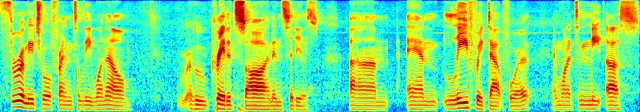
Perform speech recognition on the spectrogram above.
through a mutual friend to Leigh Whannell, who created Saw and Insidious. Um, and Leigh freaked out for it and wanted to meet us.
